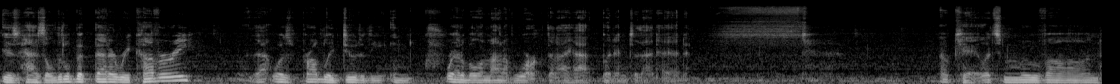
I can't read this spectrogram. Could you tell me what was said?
is has a little bit better recovery. That was probably due to the incredible amount of work that I have put into that head. Okay, let's move on.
